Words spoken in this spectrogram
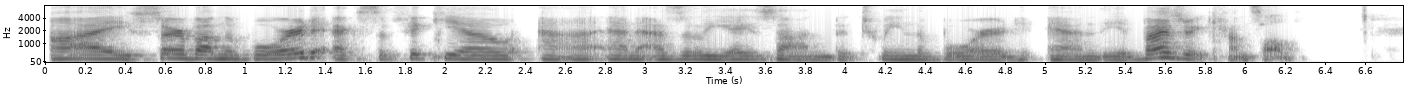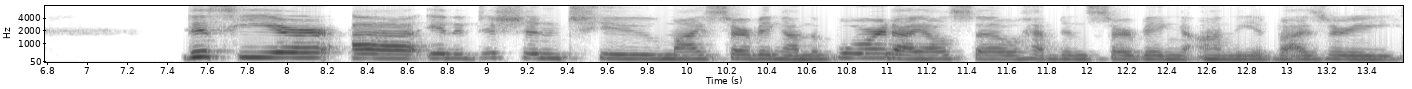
I serve on the board ex officio uh, and as a liaison between the board and the Advisory Council. This year, uh, in addition to my serving on the board, I also have been serving on the advisory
